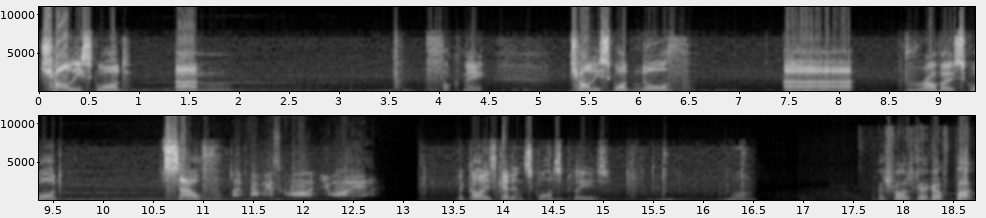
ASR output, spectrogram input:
Charlie Squad, um. Fuck me. Charlie Squad north. Uh. Bravo Squad south. I'm forming a squad. You want in? The guys get in squads, please. What? I just realized I gotta go. Fuck.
